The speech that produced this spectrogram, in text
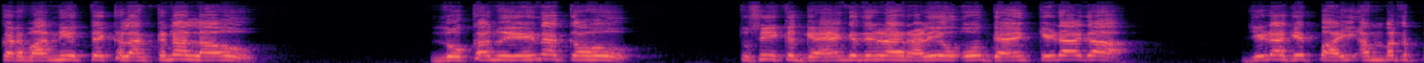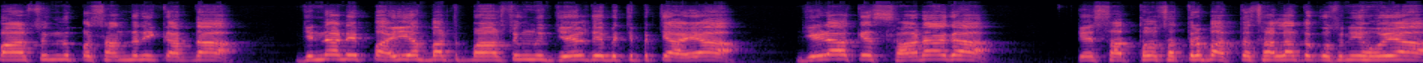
ਕੁਰਬਾਨੀ ਉੱਤੇ ਕਲੰਕ ਨਾ ਲਾਓ। ਲੋਕਾਂ ਨੂੰ ਇਹ ਨਾ ਕਹੋ, ਤੁਸੀਂ ਇੱਕ ਗੈਂਗ ਦੇ ਨਾਲ ਰਲੇ ਹੋ, ਉਹ ਗੈਂਗ ਕਿਹੜਾ ਹੈਗਾ? ਜਿਹੜਾ ਕਿ ਭਾਈ ਅੰਮ੍ਰਿਤਪਾਲ ਸਿੰਘ ਨੂੰ ਪਸੰਦ ਨਹੀਂ ਕਰਦਾ, ਜਿਨ੍ਹਾਂ ਨੇ ਭਾਈ ਅੰਮ੍ਰਿਤਪਾਲ ਸਿੰਘ ਨੂੰ ਜੇਲ੍ਹ ਦੇ ਵਿੱਚ ਪਹੁੰਚਾਇਆ, ਜਿਹੜਾ ਕਿ ਸਾੜਾਗਾ ਕਿ 700 70 72 ਸਾਲਾਂ ਤੋਂ ਕੁਝ ਨਹੀਂ ਹੋਇਆ,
